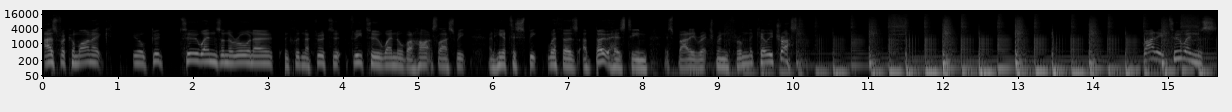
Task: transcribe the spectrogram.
As for Kilmarnock, you know, good two wins in a row now, including a 3 2 win over Hearts last week. And here to speak with us about his team is Barry Richmond from the Killie Trust. Barry, two wins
